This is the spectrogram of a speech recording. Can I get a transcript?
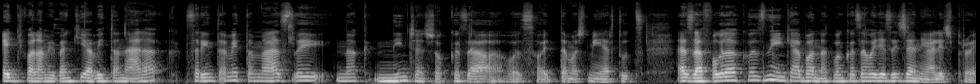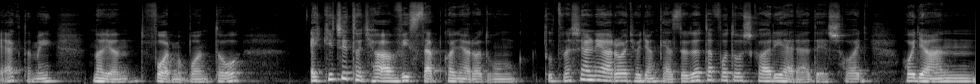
Egy valamiben kiavítanálak. Szerintem itt a Mázlinak nincsen sok köze ahhoz, hogy te most miért tudsz ezzel foglalkozni, inkább annak van köze, hogy ez egy zseniális projekt, ami nagyon formabontó, egy kicsit, hogyha visszebb kanyarodunk, tudsz mesélni arról, hogy hogyan kezdődött a fotós karriered, és hogy hogyan,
